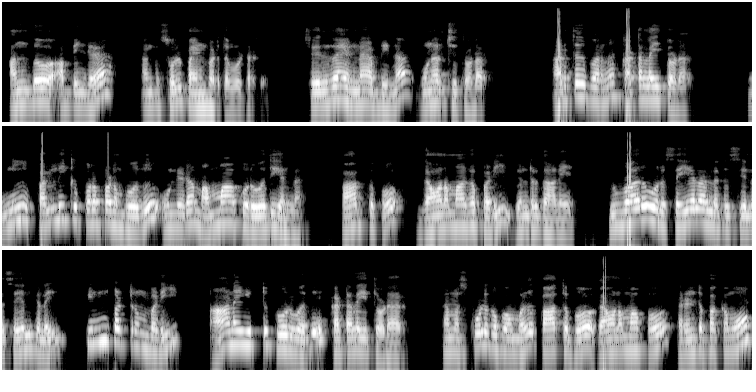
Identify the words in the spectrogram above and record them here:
அந்தோ அப்படிங்கிற அந்த சொல் பயன்படுத்தப்பட்டிருக்கு. ஸோ இதுதான் என்ன அப்படின்னா உணர்ச்சி தொடர். அடுத்தது பாருங்க கட்டளை தொடர். நீ பள்ளிக்கு புறப்படும் போது உன்னிடம் அம்மா கூறுவது என்ன? பார்த்துப்போ கவனமாக படி என்றுதானே. இவ்வாறு ஒரு செயல் அல்லது சில செயல்களை பின்பற்றும்படி ஆணையிட்டு கூறுவது கட்டளை தொடர். நம்ம ஸ்கூலுக்கு போகும்போது பார்த்துப்போ கவனமா போ ரெண்டு பக்கமும்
